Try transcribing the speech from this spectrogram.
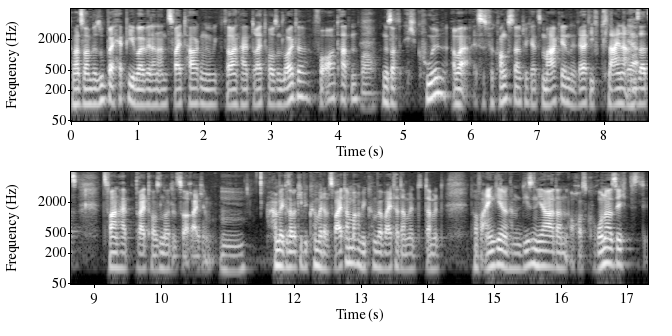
Damals waren wir super happy, weil wir dann an zwei Tagen irgendwie zweieinhalb, dreitausend Leute vor Ort hatten wow. und gesagt, echt cool, aber es ist für Kongstar natürlich als Marke ein relativ kleiner ja. Ansatz, zweieinhalb, dreitausend Leute zu erreichen. Mhm. Haben wir gesagt, okay, wie können wir das weitermachen? Wie können wir weiter damit, damit darauf eingehen? Und haben in diesem Jahr dann auch aus Corona-Sicht,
